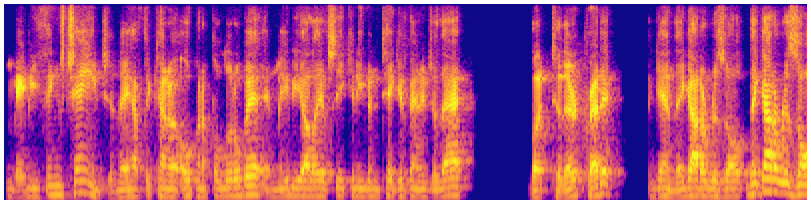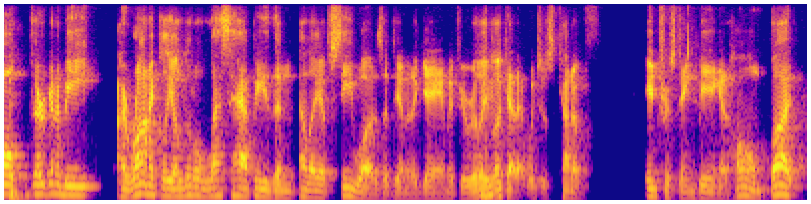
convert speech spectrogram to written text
maybe things change and they have to kind of open up a little bit, and maybe LAFC can even take advantage of that. But to their credit, again, they got a result. They got a result. They're going to be, ironically, a little less happy than LAFC was at the end of the game, if you really Mhm. look at it, which is kind of interesting being at home. But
